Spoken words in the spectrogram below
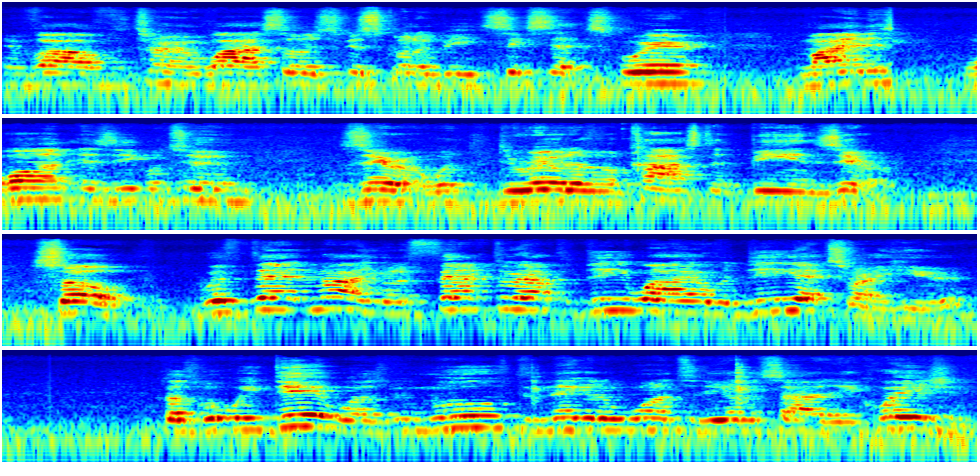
involve the term y, so it's just going to be 6x squared minus 1 is equal to 0, with the derivative of a constant being 0. So, with that in mind, you're going to factor out the dy over dx right here, because what we did was we moved the negative 1 to the other side of the equation.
